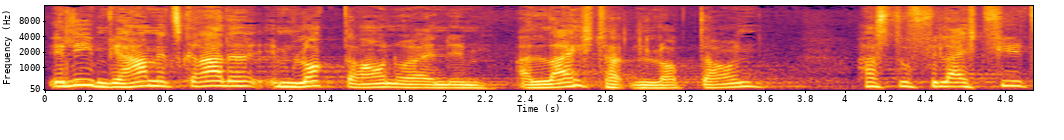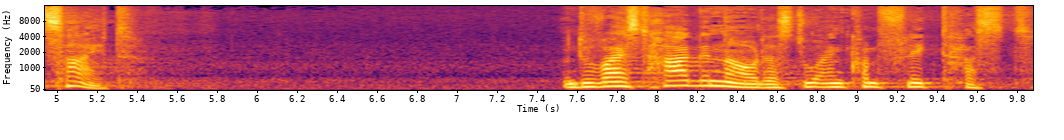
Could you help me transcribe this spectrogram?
Ihr Lieben, wir haben jetzt gerade im Lockdown oder in dem erleichterten Lockdown, hast du vielleicht viel Zeit. Und du weißt haargenau, dass du einen Konflikt hast.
